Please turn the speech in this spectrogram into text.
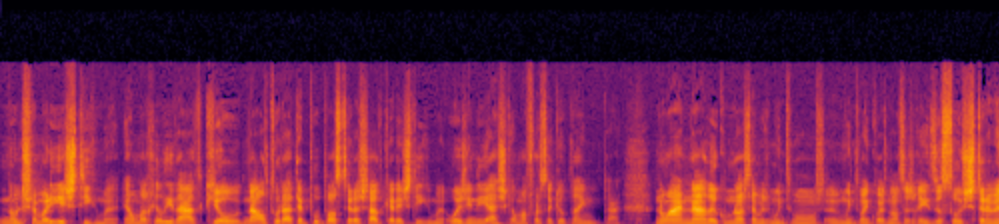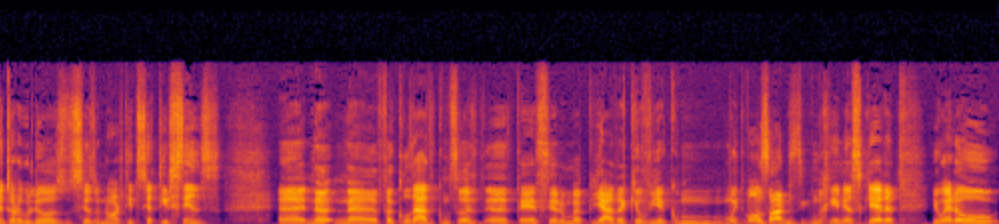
não lhe chamaria estigma. É uma realidade que eu, na altura, até posso ter achado que era estigma. Hoje em dia, acho que é uma força que eu tenho. pá. Não há nada como nós estamos muito, bons, muito bem com as nossas raízes. Eu sou extremamente orgulhoso de ser do Norte e de ser tircense. Ah, na, na faculdade começou a, a até a ser uma piada que eu via com muito bons olhos e que me ria imenso que era eu era o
